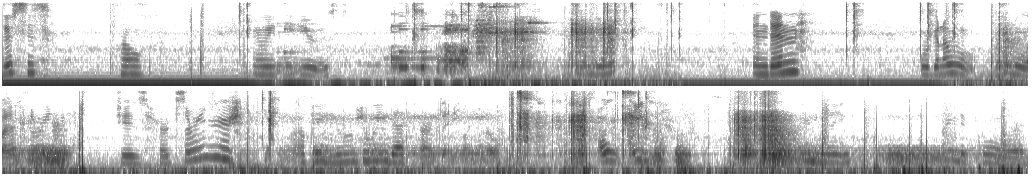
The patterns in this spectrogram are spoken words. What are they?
This is how it used. And then we're gonna we're gonna do last syringe, which is hurt syringe. Okay, usually that's hurts anyway, so. Oh wait. Anyways, kinda cool when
